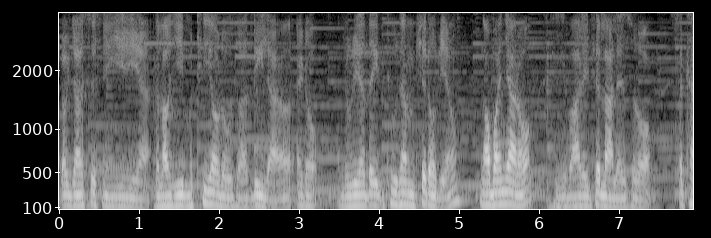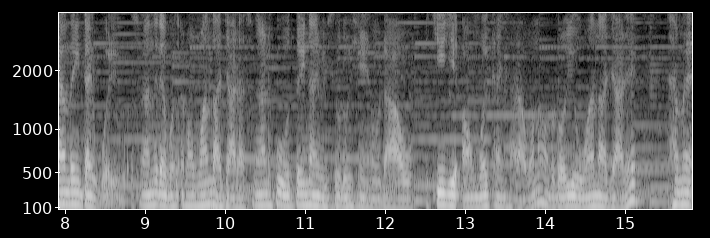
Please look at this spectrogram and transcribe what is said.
ပျောက်ကြားစစ်စင်ရေးတွေကဒီလောက်ကြီးမထိရောက်တော့ဆိုတာသိလာတော့အဲ့တော့လူတွေကတိတ်ထူးဆန်းမဖြစ်တော့ပြန်နောက်ပိုင်းကျတော့ ဒီဘာတွေဖြစ်လာလဲဆိုတော့စကန်းသိန်းတိုက်ပွဲတွေပေါ့စကန်းသိန်းတိုက်ပွဲအမှဝမ်းသာကြတာစကန်းတစ်ခုကိုသိမ်းနိုင်ပြီဆိုလို့ရှိရင်ဟိုဒါကိုအကြီးကြီးအောင်မွေးခံကြတာပေါ့နော်တော်တော်ကြီးဝမ်းသာကြတယ်ဒါပေမဲ့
